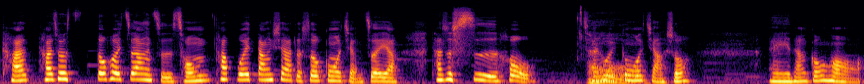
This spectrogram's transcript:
他他就都会这样子，从他不会当下的时候跟我讲这样，他是事后才会跟我讲说。哦。诶、欸，人讲吼，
